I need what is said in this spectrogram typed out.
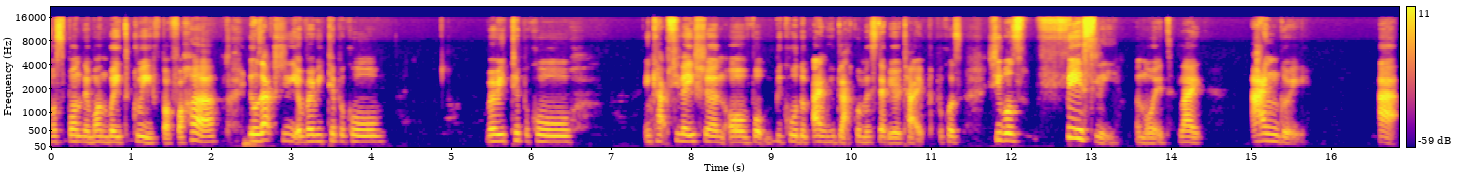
respond in one way to grief, but for her, it was actually a very typical, very typical encapsulation of what we call the angry black woman stereotype because she was fiercely annoyed, like angry at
